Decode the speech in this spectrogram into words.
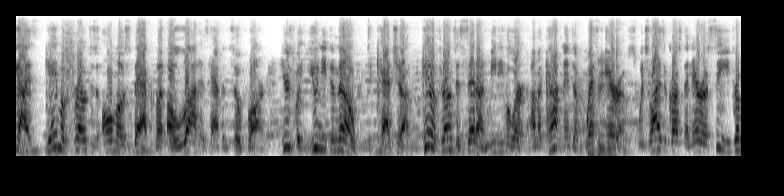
guys, Game of Thrones is almost back, but a lot has happened so far. Here's what you need to know to catch up. Game of Thrones is set on medieval Earth, on the continent of Westeros, which lies across the narrow sea from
